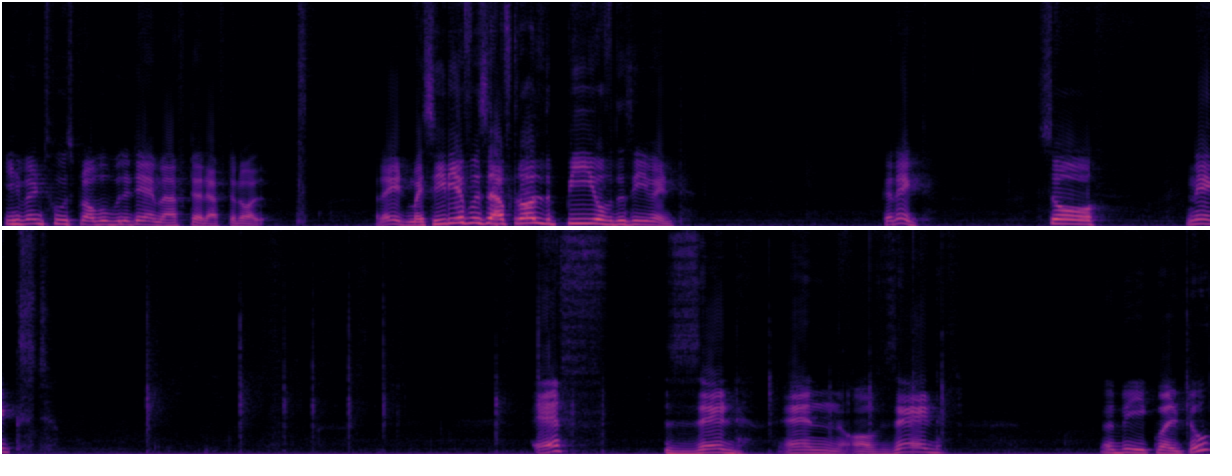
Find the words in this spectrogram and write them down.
event whose probability I am after after all right my CDF is after all the P of this event correct. So, next f z n of z will be equal to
